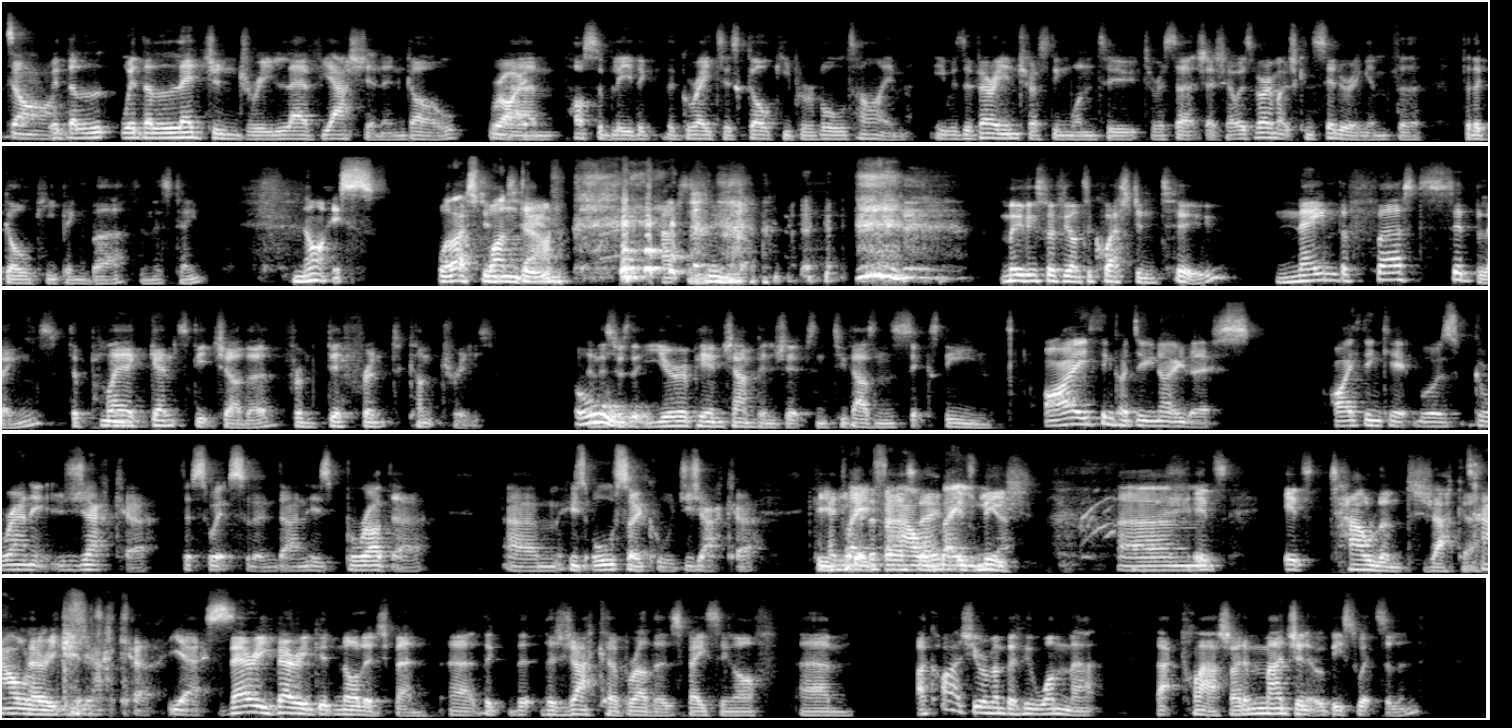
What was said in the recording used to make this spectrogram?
Darn. With the with the legendary Lev Yashin in goal. Right. Um, possibly the, the greatest goalkeeper of all time. He was a very interesting one to to research. Actually, I was very much considering him for for the goalkeeping berth in this team. Nice. Well, that's question one two. down. Absolutely. Moving swiftly on to question two. Name the first siblings to play mm. against each other from different countries. Ooh. And this was at European Championships in 2016. I think I do know this. I think it was Granit Xhaka for Switzerland and his brother, um, who's also called Xhaka, who Can played for Albania. It's, um, it's it's Taulant Xhaka. Taulant very good. Xhaka, yes. Very, very good knowledge, Ben. Uh, the, the the Xhaka brothers facing off. Um, I can't actually remember who won that that clash. I'd imagine it would be Switzerland,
